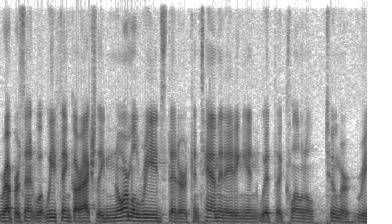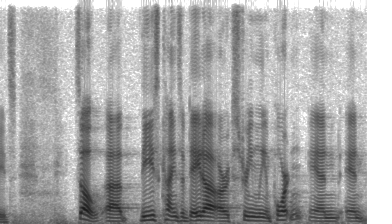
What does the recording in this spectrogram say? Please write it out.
represent what we think are actually normal reads that are contaminating in with the clonal tumor reads. So uh, these kinds of data are extremely important and, and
